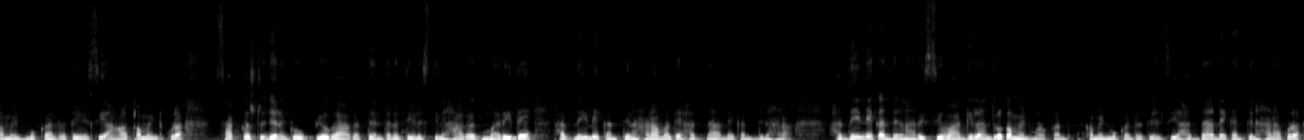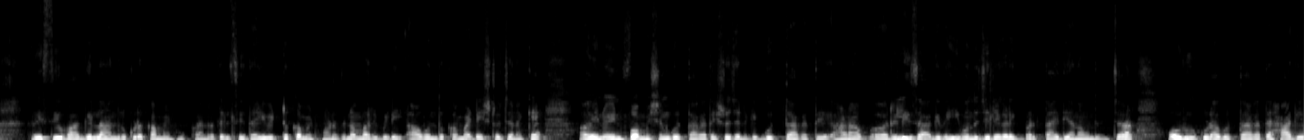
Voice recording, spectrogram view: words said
ಕಮೆಂಟ್ ಮುಖಾಂತರ ತಿಳಿಸಿ. ಆ ಕಮೆಂಟ್ ಕೂಡ ಸಾಕಷ್ಟು ಜನಕ್ಕೆ ಉಪಯೋಗ ಆಗುತ್ತೆ ಅಂತಲೇ ತಿಳಿಸ್ತೀನಿ. ಹಾಗಾಗಿ ಮರಿದೇ ಹದಿನೈದನೇ ಕಂತಿನ ಹಣ ಮತ್ತು ಹದಿನಾರನೇ ಕಂತಿನ ಹಣ. ಹದಿನೈದನೇ ಕಂತಿನ ರಿಸೀವ್ ಆಗಿಲ್ಲ ಅಂದರೂ ಕಮೆಂಟ್ ಮಾಡ್ಕೊಂಡು ಕಮೆಂಟ್ ಮುಖಾಂತರ ತಿಳಿಸಿ. ಹದಿನಾರನೇ ಕಂತಿನ ಹಣ ಕೂಡ ರಿಸೀವ್ ಆಗಿಲ್ಲ ಅಂದರೂ ಕೂಡ ಕಮೆಂಟ್ ಮುಖಾಂತರ ತಿಳಿಸಿ. ದಯವಿಟ್ಟು ಕಮೆಂಟ್ ಮಾಡೋದನ್ನು ಮರಿಬೇಡಿ. ಆ ಒಂದು ಕಮೆಂಟ್ ಎಷ್ಟೋ ಜನಕ್ಕೆ ಏನು ಇನ್ಫಾರ್ಮೇಷನ್ ಗೊತ್ತಾಗುತ್ತೆ, ಎಷ್ಟೋ ಜನಕ್ಕೆ ಗೊತ್ತಾಗುತ್ತೆ ಹಣ ರಿಲೀಸ್ ಆಗಿದೆ. ಈ ಒಂದು ಜಿಲ್ಲೆಗಳಿಗೆ ಬರ್ತಾ ಇದೆಯಾ ಅನ್ನೋ ಒಂದು ವಿಚಾರ ಅವ್ರಿಗೂ ಕೂಡ ಗೊತ್ತಾಗುತ್ತೆ. ಹಾಗೆ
